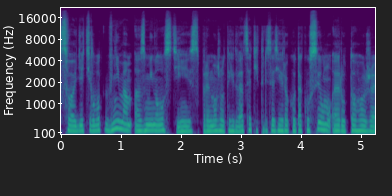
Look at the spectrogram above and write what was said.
svoje deti, lebo vnímam z minulosti, z pred možno tých 20-30 rokov takú silnú éru toho, že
